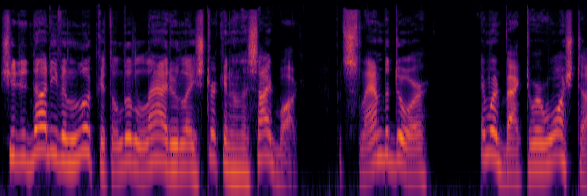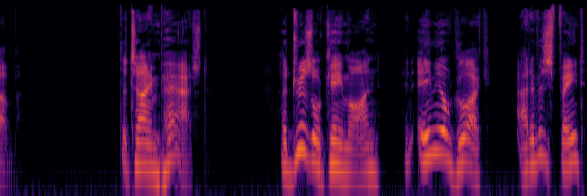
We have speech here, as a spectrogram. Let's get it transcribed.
She did not even look at the little lad who lay stricken on the sidewalk, but slammed the door and went back to her wash tub. The time passed. A drizzle came on, and Emil Gluck, out of his faint,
